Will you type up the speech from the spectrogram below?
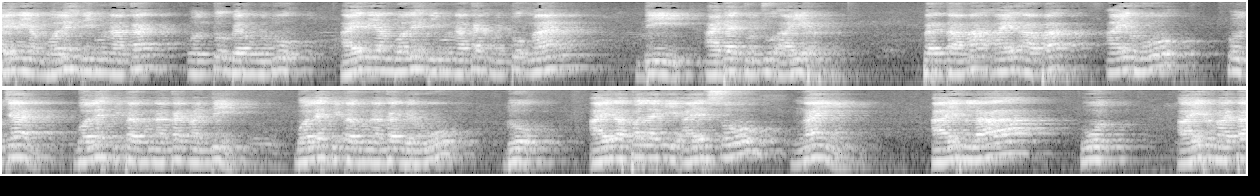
air yang boleh digunakan untuk berwudu, air yang boleh digunakan untuk mandi. Ada tujuh air Pertama air apa? Air hu, hujan Boleh kita gunakan mandi Boleh kita gunakan berwudu Air apa lagi? Air sungai Air laut Air mata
